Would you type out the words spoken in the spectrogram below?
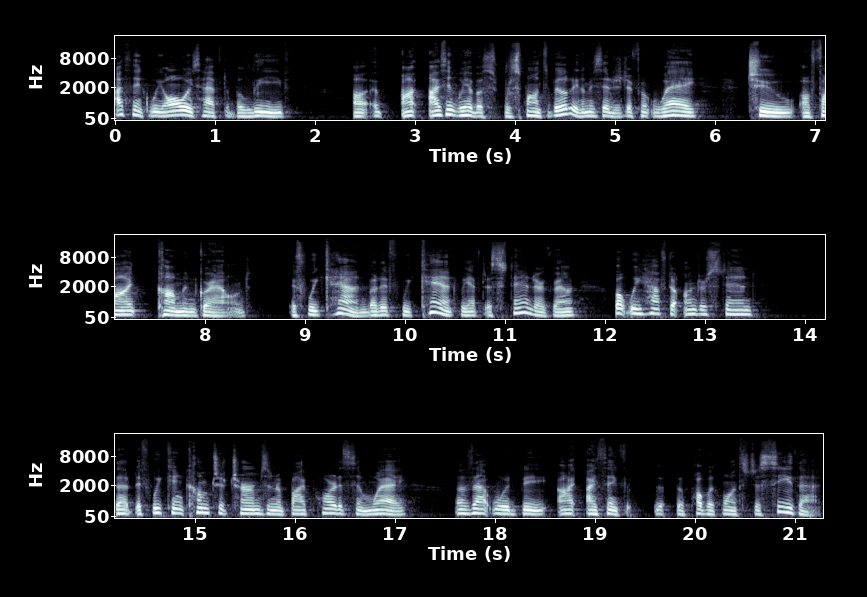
I think we always have to believe. Uh, I, I, think we have a responsibility. Let me say it a different way to uh, find common ground if we can. But if we can't, we have to stand our ground. But we have to understand that if we can come to terms in a bipartisan way, uh, that would be, I, I think the, the, public wants to see that.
